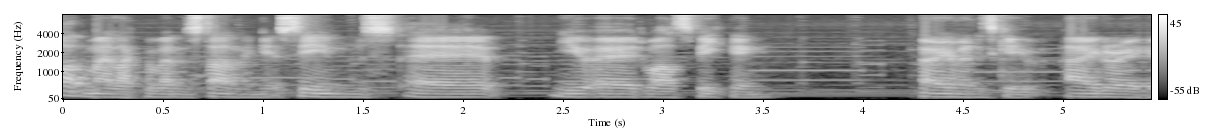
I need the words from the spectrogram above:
Pardon my lack of understanding. It seems uh, you erred while speaking. Very minuscule. I agree.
